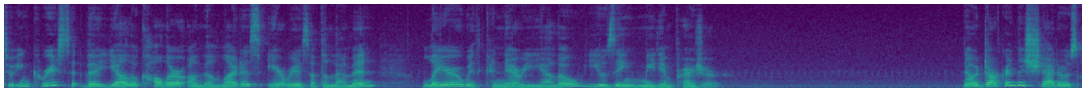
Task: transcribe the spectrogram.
To increase the yellow color on the lightest areas of the lemon, layer with canary yellow using medium pressure. Now darken the shadows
